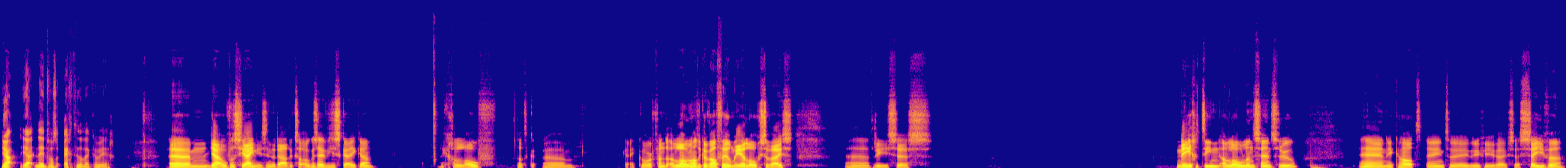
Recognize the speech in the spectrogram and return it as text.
Ja, ja, nee, het was echt heel lekker weer. Ehm, ja, hoeveel shinies inderdaad. Ik zal ook eens eventjes kijken. Ik geloof dat ik... ehm kijk hoor. Van de Alone had ik er wel veel meer, logischerwijs. Eh 3, 6... 19 Alolan Sandshrew. En ik had 1, 2, 3, 4, 5, 6, 7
